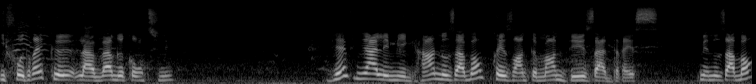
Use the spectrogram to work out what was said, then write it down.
il faudrait que la vague continue. Bienvenue à l'immigrant, nous avons présentement deux adresses. Mais nous avons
